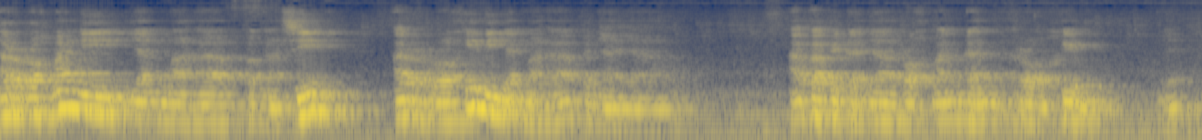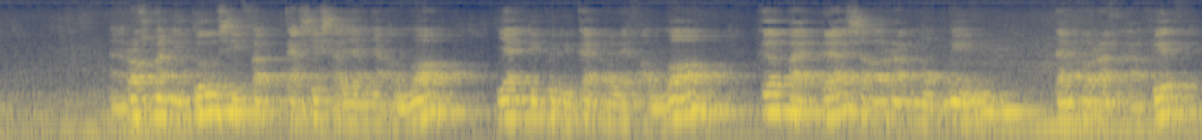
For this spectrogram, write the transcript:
Ar-Rahmani yang Maha Pengasih Ar-Rahimi yang maha penyayang Apa bedanya Rahman dan Rahim ya. nah, Rahman itu sifat kasih sayangnya Allah yang diberikan oleh Allah kepada seorang mukmin dan orang kafir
